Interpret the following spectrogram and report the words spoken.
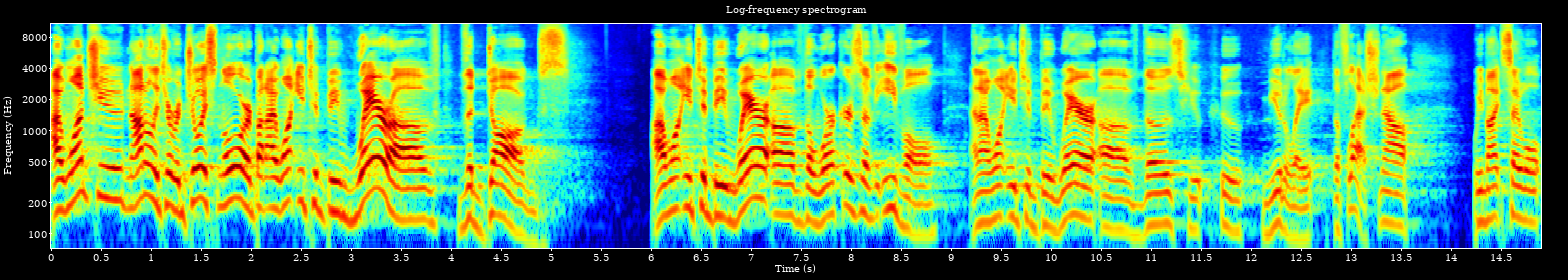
I want you not only to rejoice in the Lord, but I want you to beware of the dogs. I want you to beware of the workers of evil, and I want you to beware of those who, who mutilate the flesh. Now, we might say, well,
